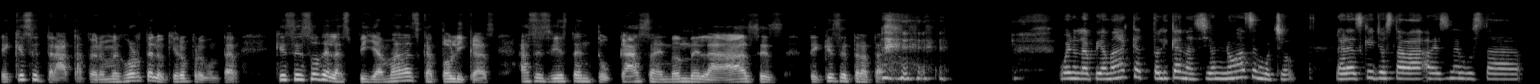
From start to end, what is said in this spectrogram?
¿de qué se trata? Pero mejor te lo quiero preguntar. ¿Qué es eso de las pijamadas católicas? ¿Haces fiesta en tu casa? ¿En dónde la haces? ¿De qué se trata? bueno, la pijamada católica nació no hace mucho. La verdad es que yo estaba, a veces me gusta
